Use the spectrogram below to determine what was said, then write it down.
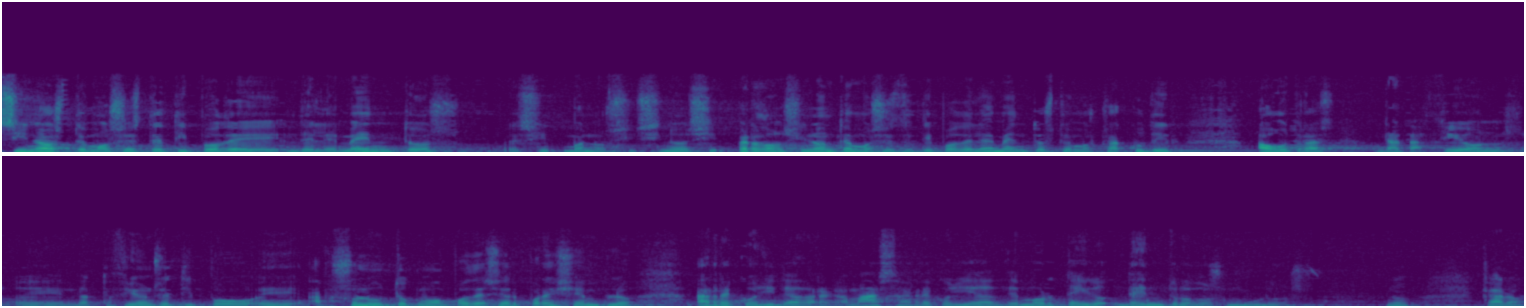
Si nós temos este tipo de, de elementos, si, bueno, si, si non, si, perdón, si non temos este tipo de elementos, temos que acudir a outras datacións, eh, datacións de tipo eh, absoluto, como pode ser, por exemplo, a recollida de argamasa, a recollida de morteiro dentro dos muros. No? Claro,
